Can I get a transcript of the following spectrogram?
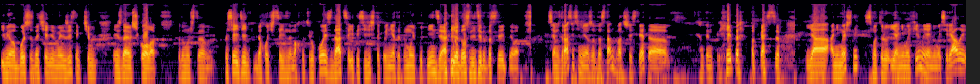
имело больше значения в моей жизни, чем, я не знаю, школа. Потому что по сей день, когда хочется, я не знаю, махнуть рукой, сдаться, и ты сидишь такой, нет, это мой путь ниндзя, я должен идти до последнего. Всем здравствуйте, меня зовут Достан, 26 лет, а, контент-креатор, подкастер. Я анимешник, смотрю и аниме-фильмы, и аниме-сериалы.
